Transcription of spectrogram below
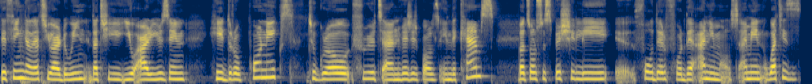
the things that you are doing that you, you are using hydroponics to grow fruits and vegetables in the camps but also especially uh, fodder for the animals. I mean, what is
